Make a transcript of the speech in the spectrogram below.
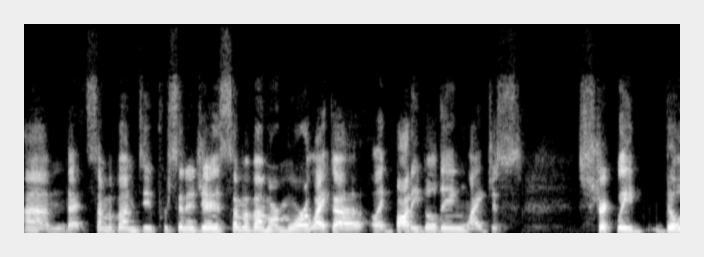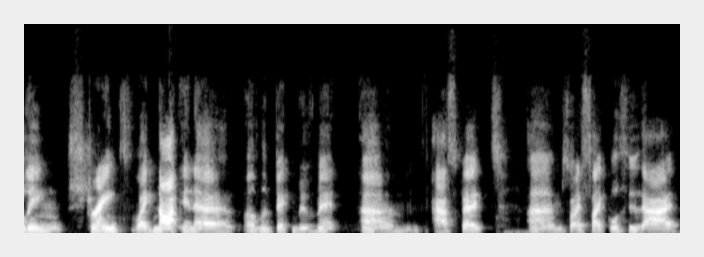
Um, that some of them do percentages, some of them are more like a like bodybuilding, like just strictly building strength, like not in a Olympic movement um, aspect. Um, so I cycle through that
